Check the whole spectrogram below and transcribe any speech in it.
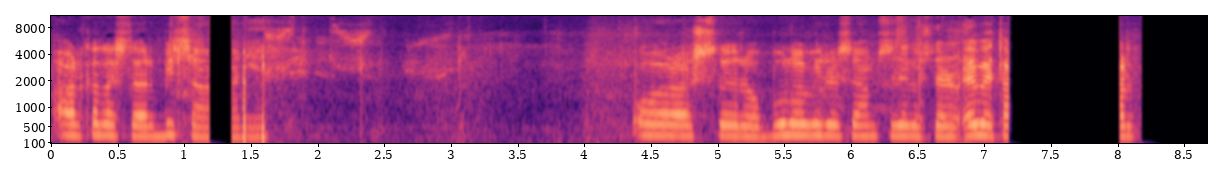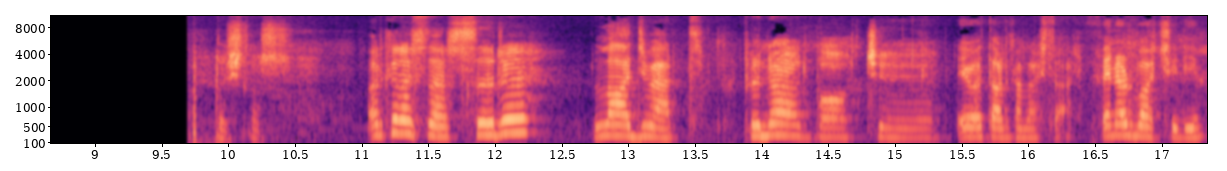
arkadaşlar bir saniye o araçları bulabilirsem size gösteririm. Evet Arkadaşlar. arkadaşlar sarı lacivert. Fenerbahçe. Evet arkadaşlar Fenerbahçeliyim.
